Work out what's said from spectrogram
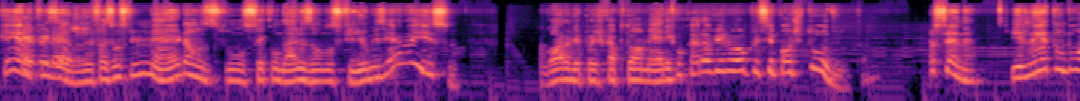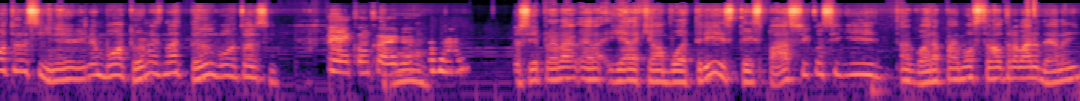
Quem era É Chris. Evans? Ele fazia uns filmes merda, uns, uns secundários nos filmes, e era isso. Agora, depois de Capitão América, o cara virou o principal de tudo. Então, você, né? E ele nem é tão bom ator assim, né? Ele é um bom ator, mas não é tão bom ator assim. É, concordo. Então, torcer pra ela, ela, e ela que é uma boa atriz, ter espaço e conseguir agora para mostrar o trabalho dela e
